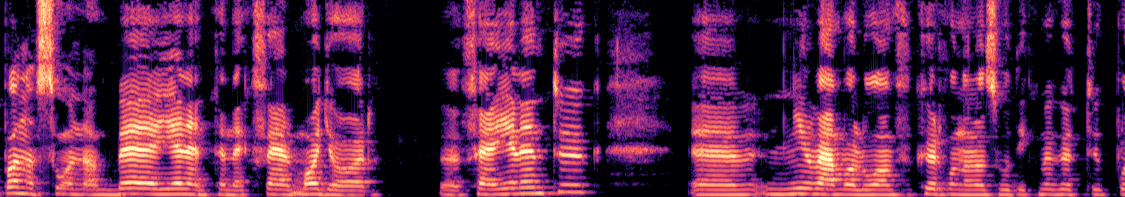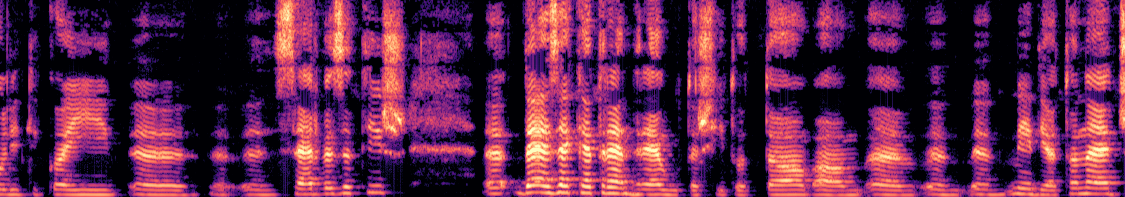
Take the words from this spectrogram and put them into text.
panaszolnak be, jelentenek fel magyar feljelentők, Nyilvánvalóan körvonalazódik mögöttük politikai szervezet is, de ezeket rendre elutasította a, média tanács,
